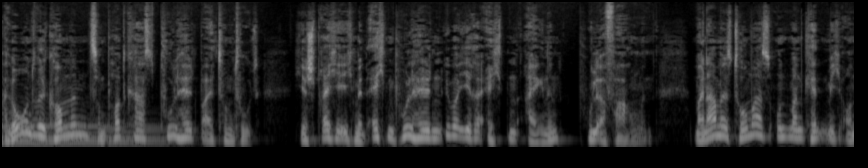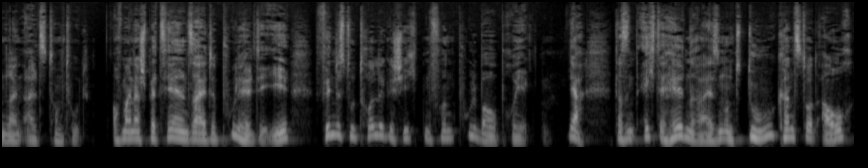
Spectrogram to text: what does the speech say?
Hallo und willkommen zum Podcast Poolheld bei Tom Tut. Hier spreche ich mit echten Poolhelden über ihre echten eigenen Poolerfahrungen. Mein Name ist Thomas und man kennt mich online als Tom Tut. Auf meiner speziellen Seite poolheld.de findest du tolle Geschichten von Poolbauprojekten. Ja, das sind echte Heldenreisen und du kannst dort auch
